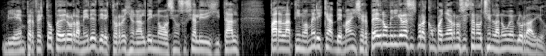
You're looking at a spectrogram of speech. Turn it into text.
Bien, perfecto. Pedro Ramírez, director regional de Innovación Social y Digital para Latinoamérica de Mancher. Pedro, mil gracias por acompañarnos esta noche en la nube en Blue Radio.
